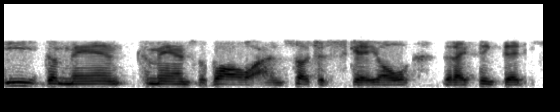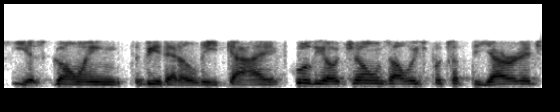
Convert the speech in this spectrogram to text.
he demand commands the ball on such a scale that I think that he is going to be that elite guy. Julio Jones always puts up the yardage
